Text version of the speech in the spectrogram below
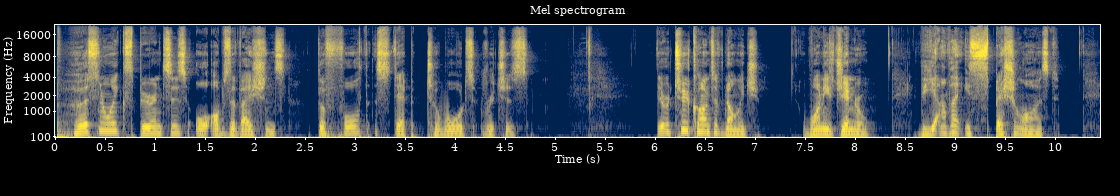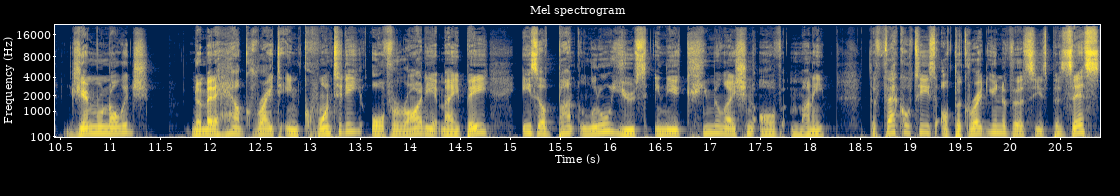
Personal Experiences or Observations, the fourth step towards riches. There are two kinds of knowledge one is general, the other is specialized. General knowledge, no matter how great in quantity or variety it may be, is of but little use in the accumulation of money. The faculties of the great universities possess,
